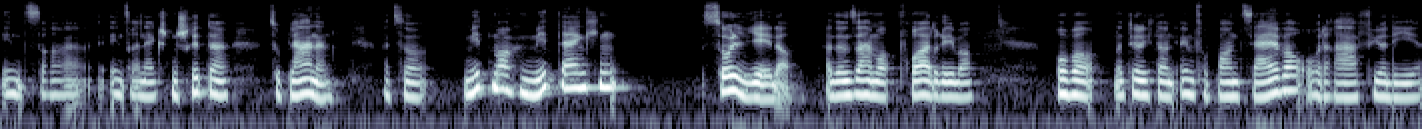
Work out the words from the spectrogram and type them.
unsere, unsere nächsten Schritte zu planen. Also mitmachen, mitdenken soll jeder. Also dann sind wir froh darüber. Aber natürlich dann im Verband selber oder auch für die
